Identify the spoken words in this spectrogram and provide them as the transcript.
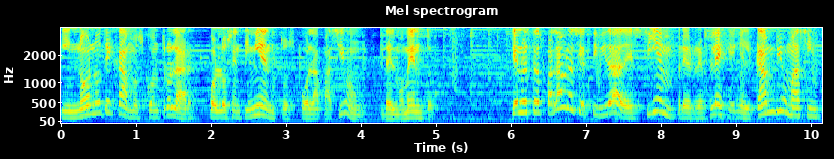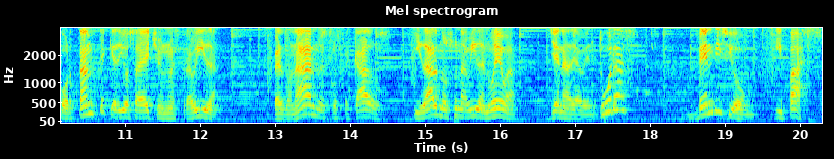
y no nos dejamos controlar por los sentimientos o la pasión del momento. Que nuestras palabras y actividades siempre reflejen el cambio más importante que Dios ha hecho en nuestra vida. Perdonar nuestros pecados y darnos una vida nueva, llena de aventuras, bendición y paz.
